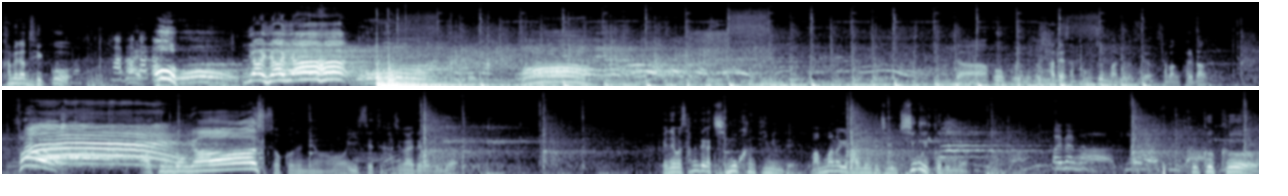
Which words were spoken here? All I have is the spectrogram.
카메라도 있고. 오! 야야야! 아. 자 호흡 고르면서 4대 4 동점 만들었어요. 사방팔방. 아 김동현 있었거든요. 2세트 가져가야 되거든요. 왜냐면 상대가 지목한 팀인데 만만하게 봤는데 지금 지고 있거든요. 아, 기회가 왔습니다. 그 그 그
